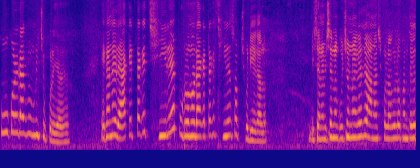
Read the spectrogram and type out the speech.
কু করে ডাকবে, অমনি চুপ করে যাবে। এখানে র্যাকেটটাকে ছিঁড়ে, পুরোনো র্যাকেটটাকে ছিঁড়ে সব ছড়িয়ে গেল। বিছানা বিছানা গুছানো হয়ে গেছে, আনাজ খোলাগুলো ওখান থেকে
